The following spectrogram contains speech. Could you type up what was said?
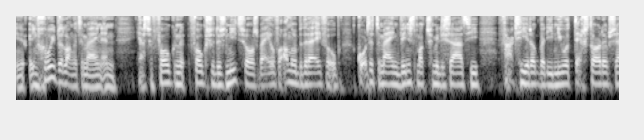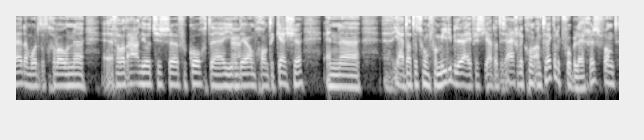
in, in, groei op de lange termijn. En ja, ze focussen, focussen dus niet zoals bij heel veel andere bedrijven op korte termijn winstmaximalisatie. Vaak zie je het ook bij die nieuwe tech-startups. Dan wordt het gewoon even wat aandeeltjes verkocht hier en daar om gewoon te cashen. En ja, dat het zo'n familiebedrijf is, ja, dat is eigenlijk gewoon aantrekkelijk voor beleggers. Want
